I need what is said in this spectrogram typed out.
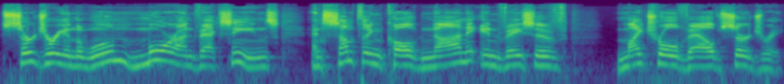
surgery in the womb, more on vaccines, and something called non invasive mitral valve surgery.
